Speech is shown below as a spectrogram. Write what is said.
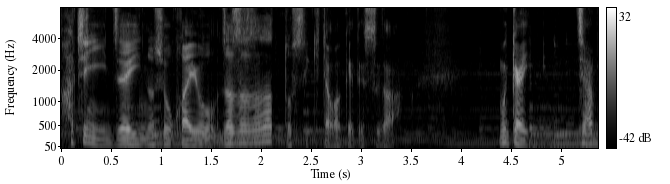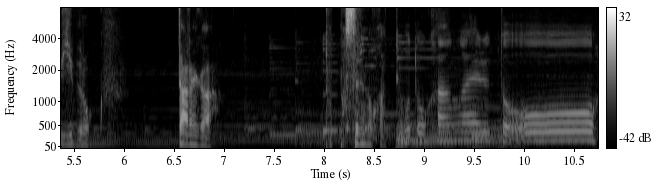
8人全員の紹介をザザザザっとしてきたわけですが、もう一回、じゃあ B ブロック、誰が突破するのかってことを考えると、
